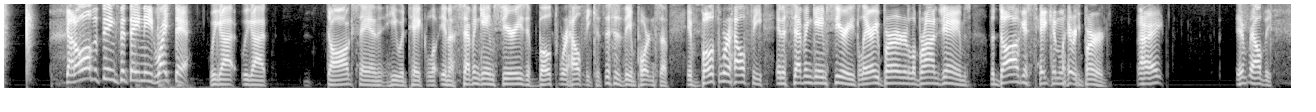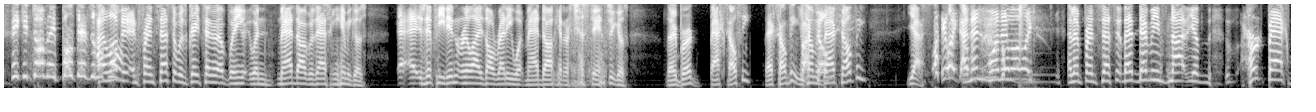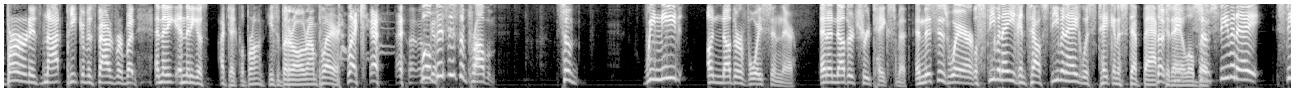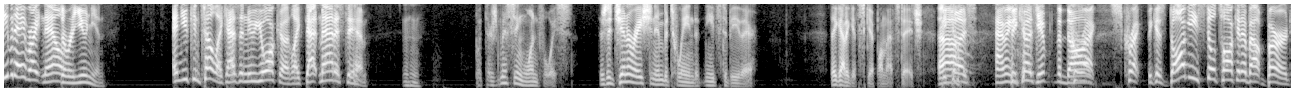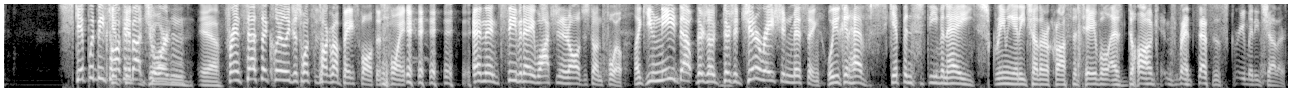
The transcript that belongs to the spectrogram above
Got all the things that they need right there. We got we got dog saying he would take in a seven game series if both were healthy because this is the important stuff. If both were healthy in a seven game series, Larry Bird or LeBron James, the dog is taking Larry Bird. All right, if healthy. He can dominate both ends of the floor. I floor. loved it, and Francesa was great setting up when he when Mad Dog was asking him. He goes, as if he didn't realize already what Mad Dog had just answered. He goes, "Larry Bird, back's healthy. Back's healthy. You tell me healthy? back's healthy? Yes. Like that and then was- one, then, on, like- and then Francesa. That that means not you know, hurt back Bird is not peak of his powers. Bird, but and then he and then he goes, "I take LeBron. He's the better all around player." like, Well, this is the problem. So we need another voice in there and another true take Smith. And this is where well, Stephen A. You can tell Stephen A. was taking a step back today Steve- a little so bit. So Stephen A. Stephen A. right now, It's a reunion. and you can tell, like as a New Yorker, like that matters to him. Mm-hmm. But there's missing one voice. There's a generation in between that needs to be there. They got to get Skip on that stage because I mean, because Skip the dog. Correct, correct. Because Doggy's still talking about Bird. Skip would be Skip talking about Jordan. Yeah. Francesa clearly just wants to talk about baseball at this point. and then Stephen A watching it all just unfoil. Like you need that there's a there's a generation missing. Well, you could have Skip and Stephen A. screaming at each other across the table as Dog and Francesa scream at each other.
